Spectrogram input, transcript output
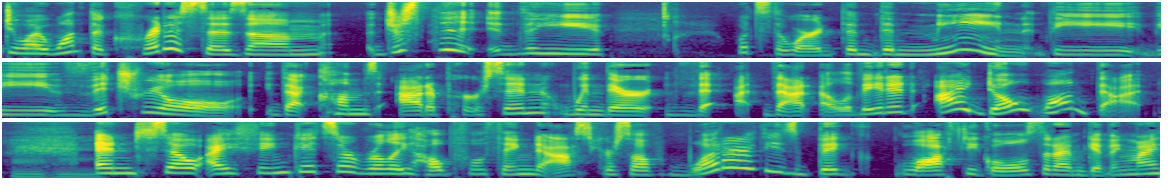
do I want the criticism, just the the what's the word? The the mean the the vitriol that comes at a person when they're th- that elevated? I don't want that. Mm-hmm. and so i think it's a really helpful thing to ask yourself what are these big lofty goals that i'm giving my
